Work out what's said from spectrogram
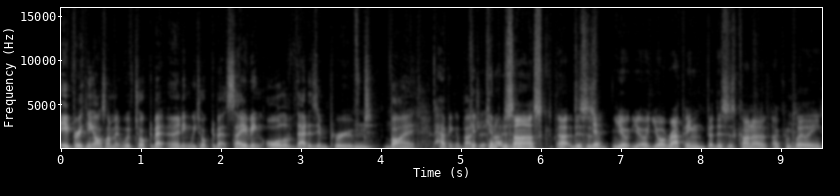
everything else. I mean, we've talked about earning, we talked about saving. All of that is improved by having a budget. Can I just ask? Uh, this is you're, you're, you're wrapping, but this is kind of a completely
